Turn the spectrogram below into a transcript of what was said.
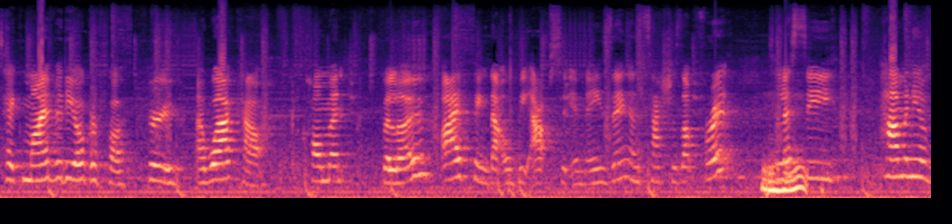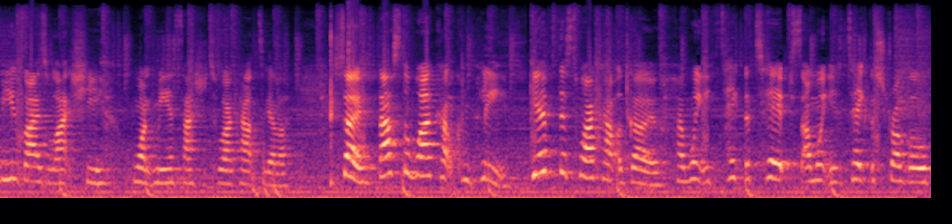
take my videographer through a workout, comment below. I think that would be absolutely amazing and Sasha's up for it. So mm-hmm. let's see how many of you guys will actually want me and Sasha to work out together. So that's the workout complete. Give this workout a go. I want you to take the tips, I want you to take the struggle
